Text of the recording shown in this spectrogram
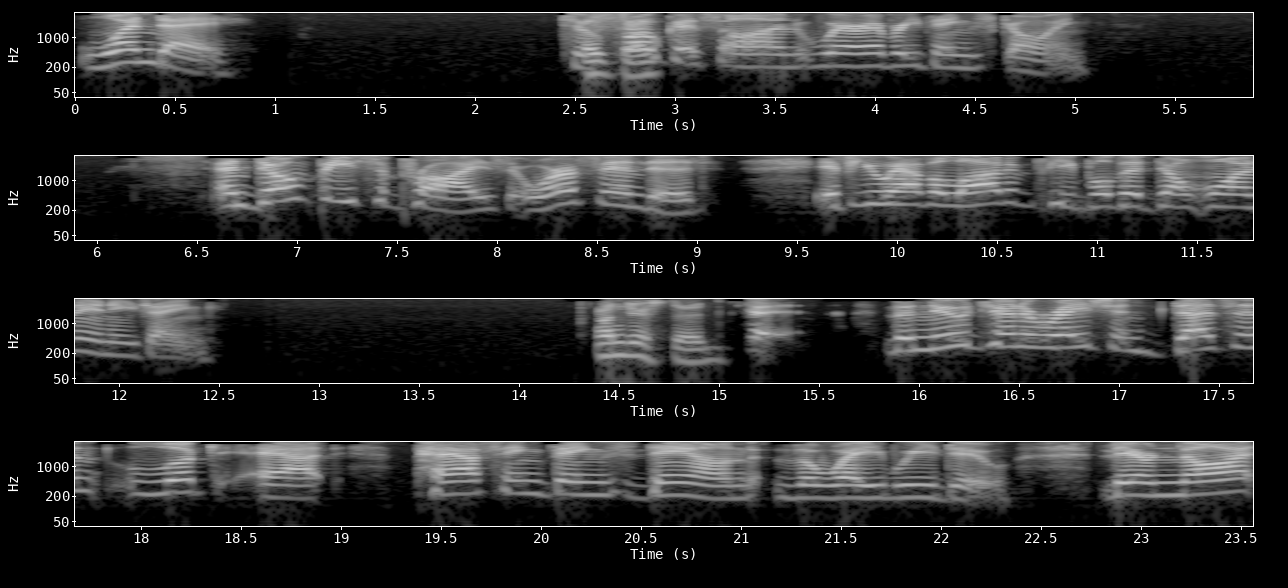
one day to Okay. focus on where everything's going. And don't be surprised or offended if you have a lot of people that don't want anything. Understood. The new generation doesn't look at passing things down the way we do. They're not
